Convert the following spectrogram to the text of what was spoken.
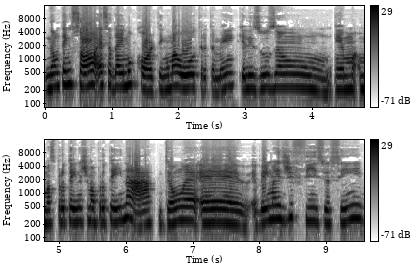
Não tem só essa da Imucor, tem uma outra também, que eles usam é, uma, umas proteínas de uma proteína A. Então é, é, é, bem mais difícil, assim,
